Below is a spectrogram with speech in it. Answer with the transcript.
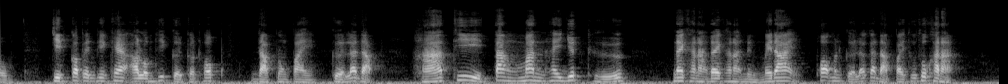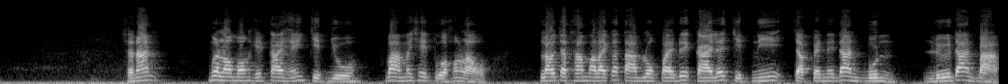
ลม จิตก็เป็นเพียงแค่อารมณ์ที่เกิดกระทบดับลงไป เกิดและดับ หาที่ตั้งมั่นให้ยึดถือในขณะใดขณะหนึ่งไม่ได้ เพราะมันเกิดแล้วก็ดับไปทุกๆขณะฉะนั้น เมื่อเรามองเห็นกายเห็นจิตอยู่ว่าไม่ใช่ตัวของเรา เราจะทำอะไรก็ตามลงไปด้วยกายและจิตนี้จะเป็นในด้านบุญหรือด้านบาป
